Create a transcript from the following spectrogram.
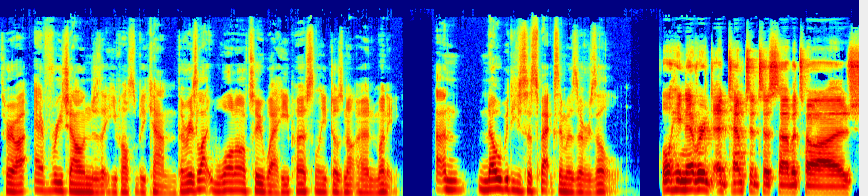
throughout every challenge that he possibly can. There is like one or two where he personally does not earn money, and nobody suspects him as a result. Well, he never attempted to sabotage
